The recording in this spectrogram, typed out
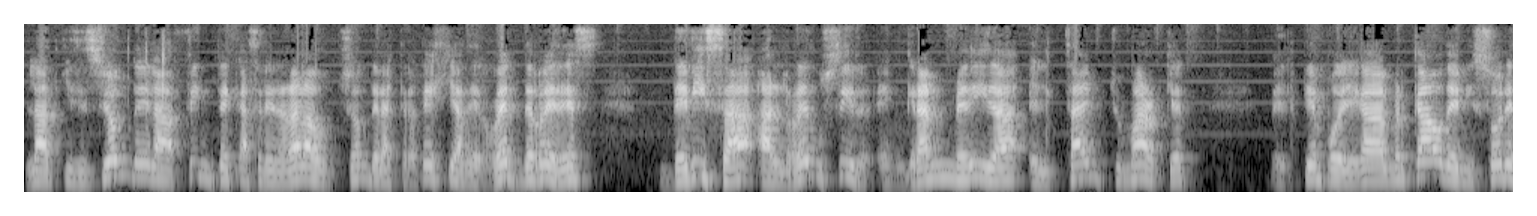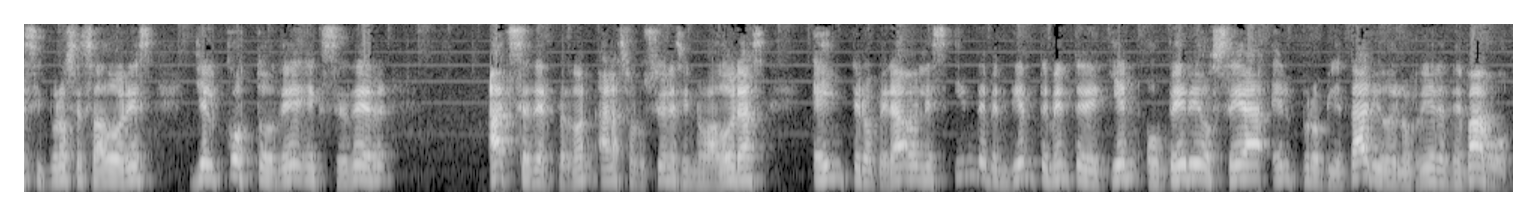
La adquisición de la fintech acelerará la adopción de la estrategia de red de redes de Visa al reducir en gran medida el time to market, el tiempo de llegada al mercado de emisores y procesadores y el costo de exceder acceder perdón, a las soluciones innovadoras e interoperables independientemente de quién opere o sea el propietario de los rieles de pago.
